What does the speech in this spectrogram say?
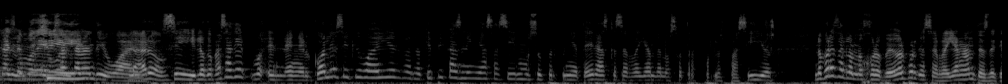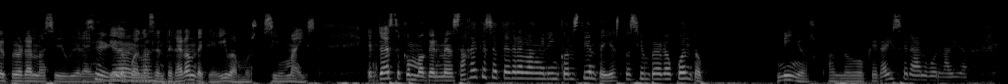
tal, es como de... Sí. exactamente igual. Claro. Sí, lo que pasa que en, en el cole sí que hubo ahí las típicas niñas así muy súper puñeteras que se reían de nosotras por los pasillos. No para hacerlo mejor o peor porque se reían antes de que el programa se hubiera Sí, emitido, claro, cuando igual. se enteraron de que íbamos, sin más. Entonces, como que el mensaje que se te graba en el inconsciente, y esto siempre lo cuento, niños, cuando queráis ser algo en la vida...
